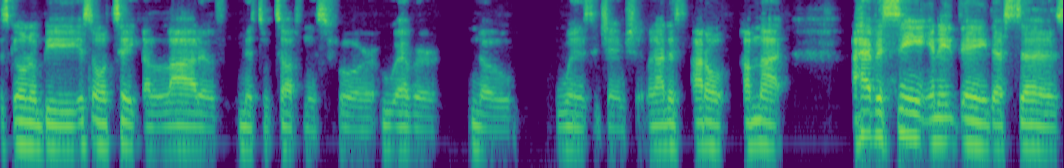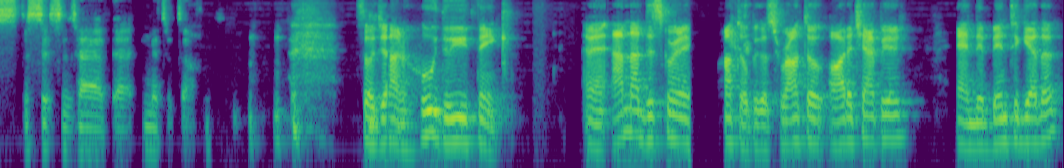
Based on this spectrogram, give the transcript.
It's going to be it's going to take a lot of mental toughness for whoever you know wins the championship, and I just I don't I'm not I haven't seen anything that says the Sixers have that mental toughness. So, John, who do you think? I mean, I'm not discriminating Toronto because Toronto are the champion and they've been together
